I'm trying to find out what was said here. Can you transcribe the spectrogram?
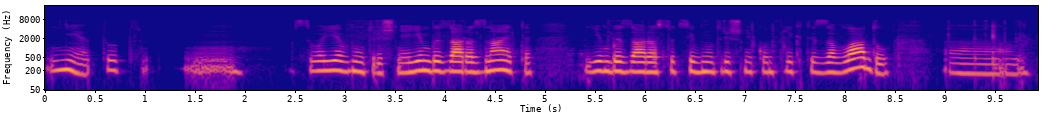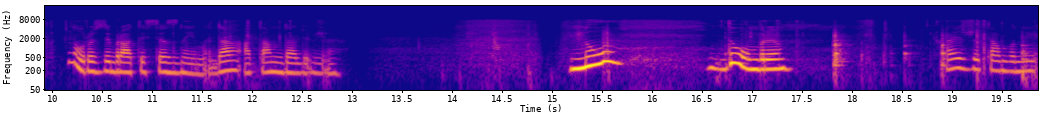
Ні, тут своє внутрішнє. Їм би зараз, знаєте, їм би зараз оці внутрішні конфлікти за владу, е, ну, розібратися з ними, да? а там далі вже. Ну, добре. Хай же там вони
